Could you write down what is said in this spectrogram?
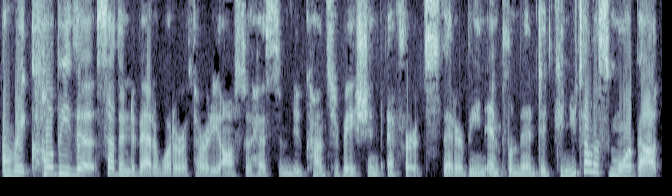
All right, Colby, the Southern Nevada Water Authority also has some new conservation efforts that are being implemented. Can you tell us more about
